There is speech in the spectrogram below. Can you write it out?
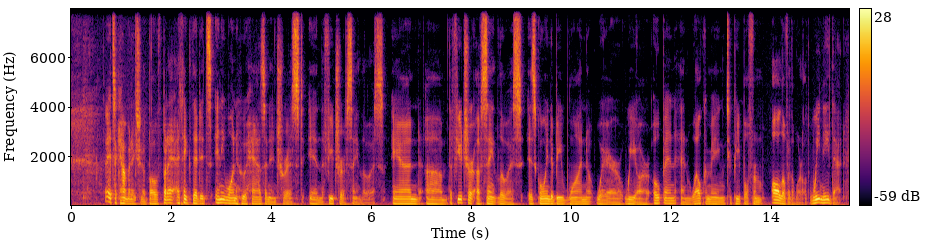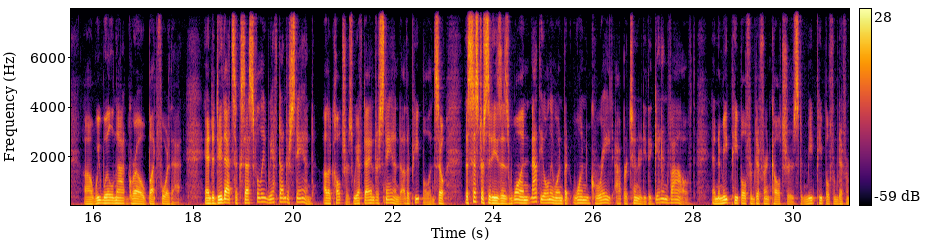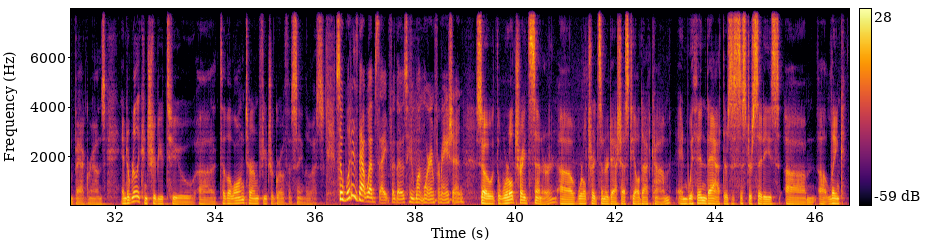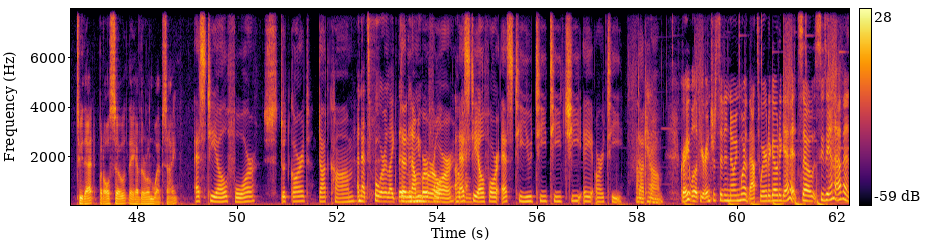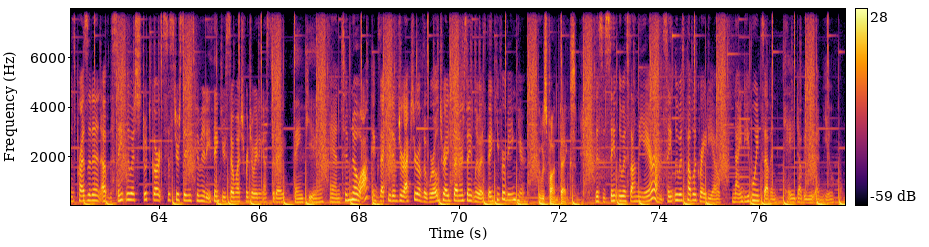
It's a combination of both, but I, I think that it's anyone who has an interest in the future of St. Louis. And um, the future of St. Louis is going to be one where we are open and welcoming to people from all over the world. We need that. Uh, we will not grow but for that. And to do that successfully, we have to understand other cultures. We have to understand other people. And so the Sister Cities is one, not the only one, but one great opportunity to get involved and to meet people from different cultures, to meet people from different backgrounds, and to really contribute to, uh, to the long term future growth of St. Louis. So, what is that website for those who want more information? So, the World Trade Center, uh, worldtradecenter-stl.com, and within that, there's a Sister Cities um, uh, link to that, but also they have their own website. STL4Stuttgart.com. And that's for like the, the, the number numeral. four. Okay. STL4 S T U T T G A R T dot Okay. com. Great. Well, if you're interested in knowing more, that's where to go to get it. So, Suzanne Evans, president of the St. Louis Stuttgart Sister Cities Committee, thank you so much for joining us today. Thank you. And Tim Nowak, executive director of the World Trade Center St. Louis, thank you for being here. It was fun. Thanks. This is St. Louis on the Air on St. Louis Public Radio, 90.7 KWMU.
